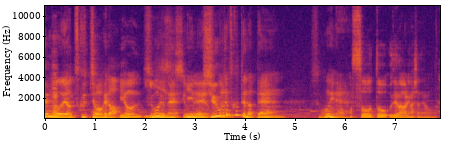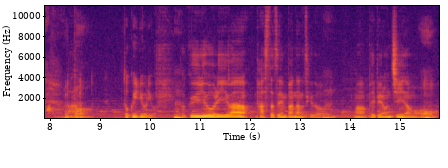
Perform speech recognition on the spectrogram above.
でもいや作っちゃうわけだ。いやすごいよね。いいね。週5で作ってんだって、うん。すごいね。相当腕は上がりましたねもうほんと得意料理は？うん。得意料理はパスタ全般なんですけど、うん。まあ、ペペロンチーノも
